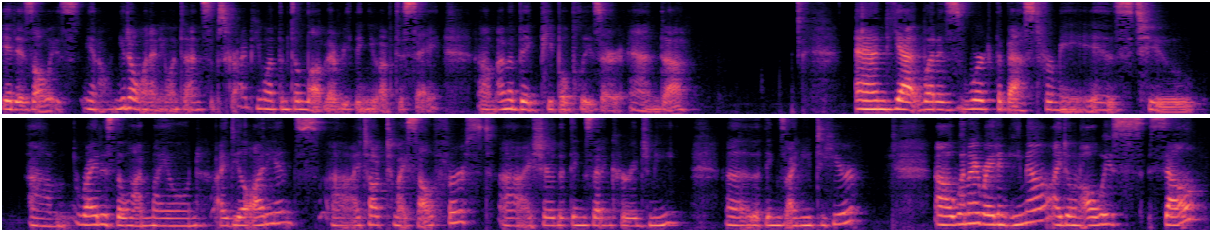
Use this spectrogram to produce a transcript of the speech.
it is always, you know, you don't want anyone to unsubscribe. You want them to love everything you have to say. Um, I'm a big people pleaser and, uh, and yet what has worked the best for me is to um, write as though I'm my own ideal audience. Uh, I talk to myself first. Uh, I share the things that encourage me, uh, the things I need to hear. Uh, when I write an email, I don't always sell.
